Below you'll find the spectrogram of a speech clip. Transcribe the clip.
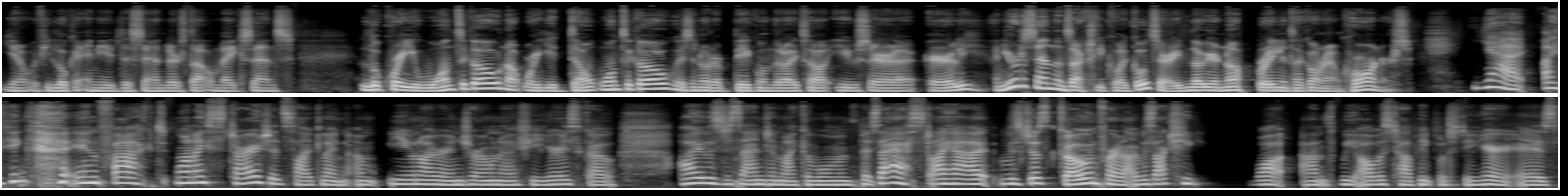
you know, if you look at any of the descenders, that'll make sense. Look where you want to go, not where you don't want to go, is another big one that I taught you, Sarah, early. And your descendant's actually quite good, Sarah, even though you're not brilliant at going around corners. Yeah, I think, in fact, when I started cycling, um, you and I were in Girona a few years ago, I was descending like a woman possessed. I had was just going for it. I was actually what and we always tell people to do here is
